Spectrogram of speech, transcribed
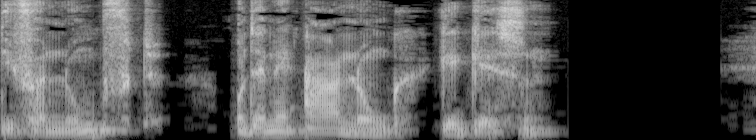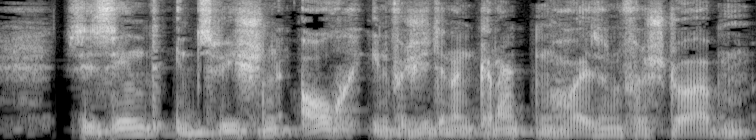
die Vernunft und eine Ahnung gegessen. Sie sind inzwischen auch in verschiedenen Krankenhäusern verstorben.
